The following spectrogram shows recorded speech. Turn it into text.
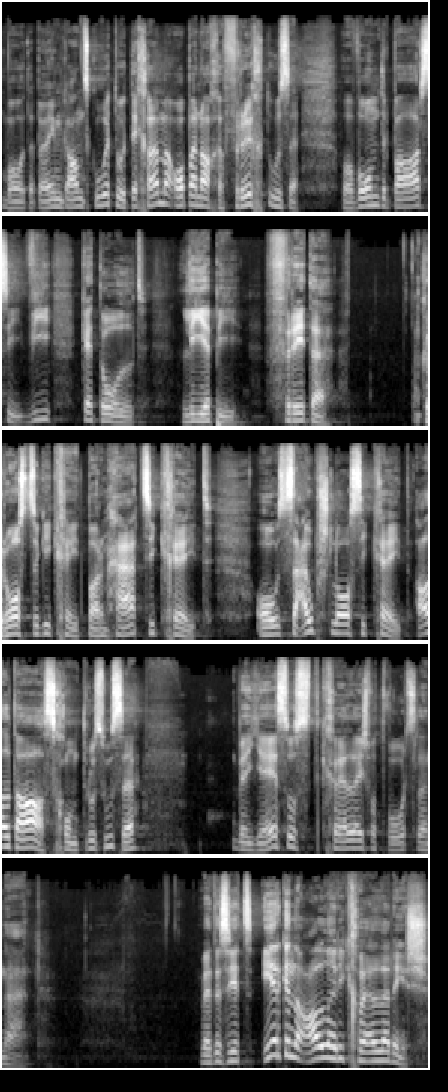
wo den Bäumen ganz gut tut. Dann kommen oben nachher Früchte raus, die wunderbar sind, wie Geduld, Liebe, Frieden, Großzügigkeit, Barmherzigkeit, auch Selbstlosigkeit. All das kommt daraus raus, wenn Jesus die Quelle ist, die die Wurzeln nährt. Wenn das jetzt irgendeine andere Quelle ist,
